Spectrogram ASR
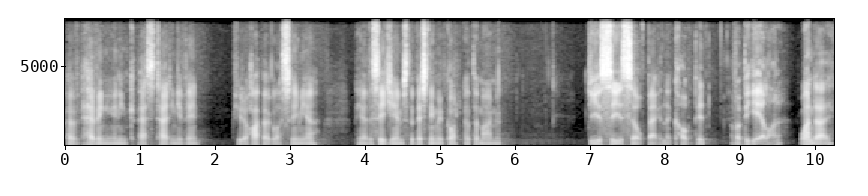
of having an incapacitating event due to hypoglycemia, yeah, the CGM is the best thing we've got at the moment. Do you see yourself back in the cockpit of a big airliner? One day,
